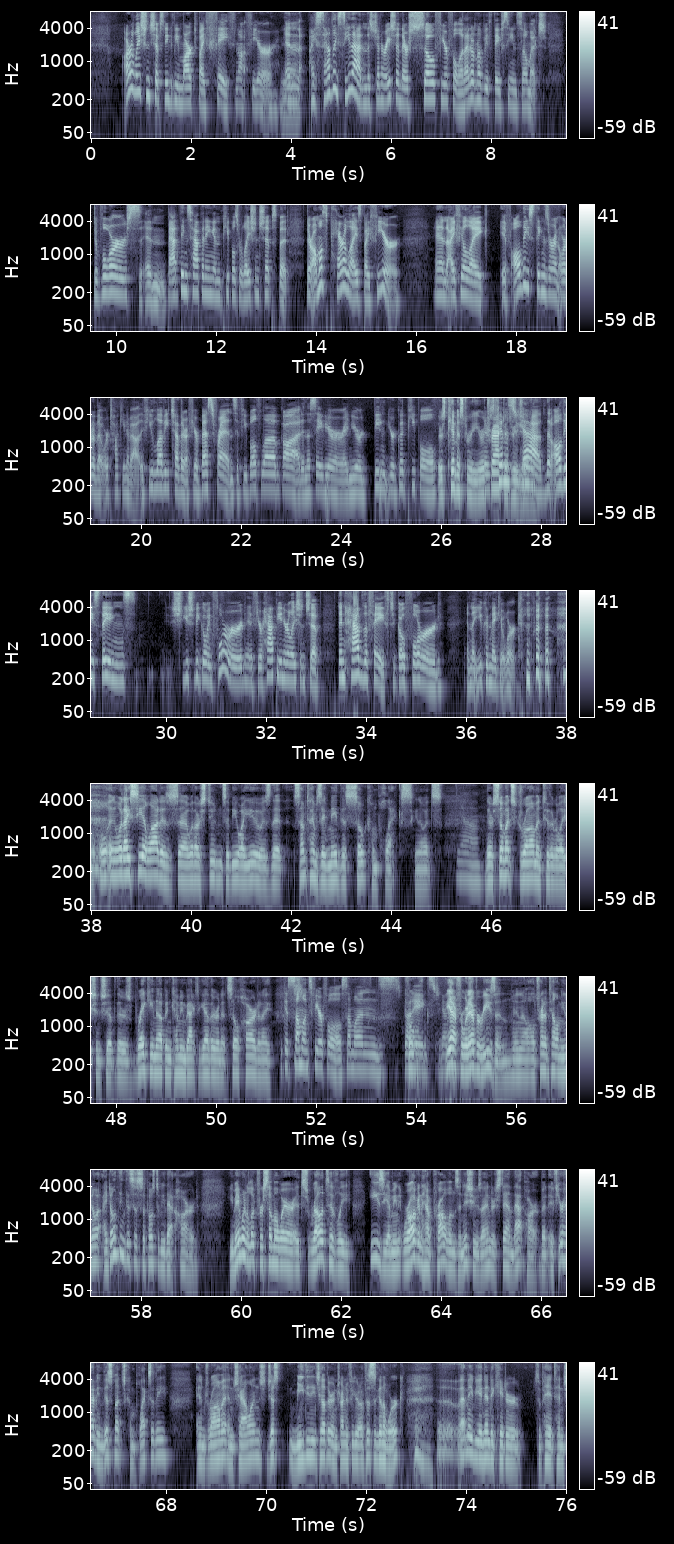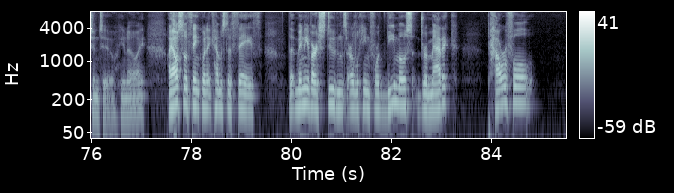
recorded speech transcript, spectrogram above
our relationships need to be marked by faith, not fear. Yeah. And I sadly see that in this generation. They're so fearful. And I don't know if they've seen so much divorce and bad things happening in people's relationships, but they're almost paralyzed by fear. And I feel like if all these things are in order that we're talking about, if you love each other, if you're best friends, if you both love God and the Savior, and you're being you're good people, there's chemistry. You're attracted chemistry, to each yeah, other. Yeah, that all these things you should be going forward. And if you're happy in your relationship, then have the faith to go forward and that you can make it work. well, and what I see a lot is uh, with our students at BYU is that sometimes they've made this so complex. You know, it's yeah. There's so much drama to the relationship. There's breaking up and coming back together, and it's so hard. And I because someone's fearful, someone's got for, angst. Yeah. yeah, for whatever reason, and I'll try to tell them, you know what? I don't think this is supposed to be that hard you may want to look for someone where it's relatively easy. I mean, we're all going to have problems and issues. I understand that part. But if you're having this much complexity and drama and challenge, just meeting each other and trying to figure out if this is going to work, uh, that may be an indicator to pay attention to. You know, I, I also think when it comes to faith, that many of our students are looking for the most dramatic, powerful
